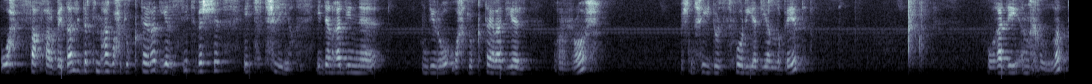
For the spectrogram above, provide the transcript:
وواحد الصفار بيضاء اللي درت معاه واحد القطيرة ديال الزيت باش يتفتح ليا. اذا غادي نديرو واحد القطيرة ديال الروح باش نحيدو الزفورية ديال البيض. وغادي نخلط.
